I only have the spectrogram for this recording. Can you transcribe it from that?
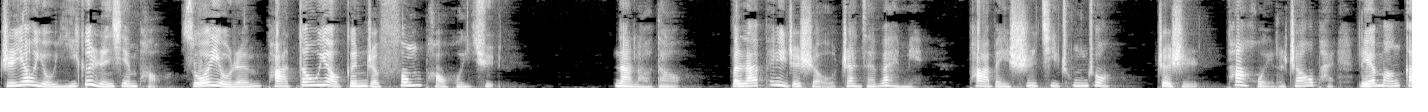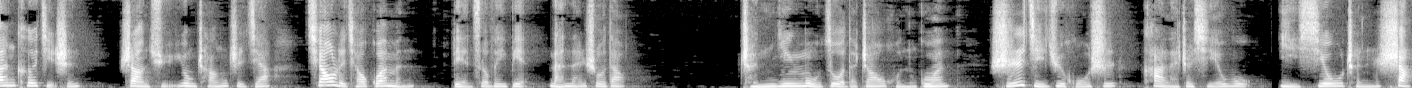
只要有一个人先跑，所有人怕都要跟着疯跑回去。那老道本来背着手站在外面，怕被湿气冲撞，这时怕毁了招牌，连忙干咳几声，上去用长指甲敲了敲关门，脸色微变，喃喃说道。沉阴木做的招魂棺，十几具活尸，看来这邪物已修成煞。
